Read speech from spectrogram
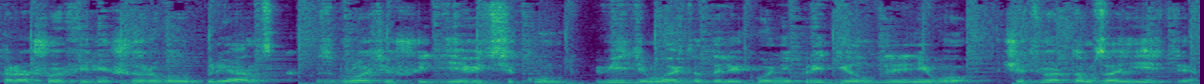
хорошо финишировал Брянск, сбросивший 9 секунд. Видимо, это далеко не предел для него. В четвертом заезде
